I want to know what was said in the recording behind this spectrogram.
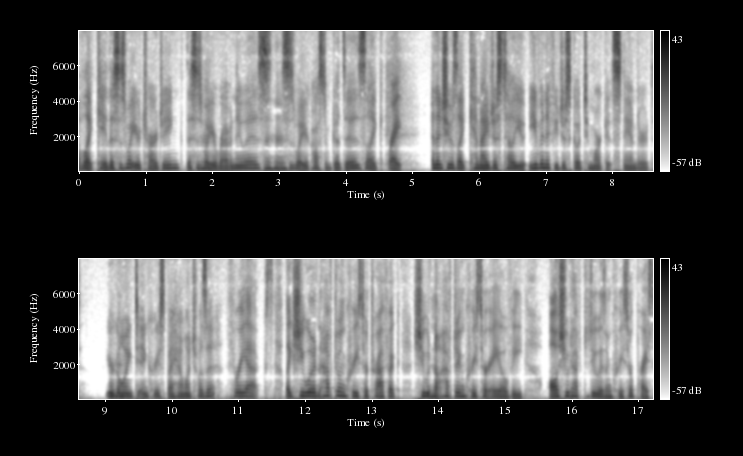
Of like, "Okay, this is what you're charging. This is what your revenue is. Mhm. This is what your cost of goods is." Like, Right. and then she was like, "Can I just tell you, even if you just go to market standard, you're Mhm. going to increase by how much was it?" 3x. Like she wouldn't have to increase her traffic. She would not have to increase her AOV. All she would have to do is increase her price.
